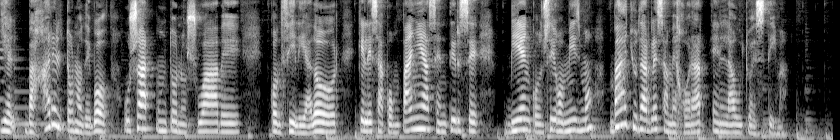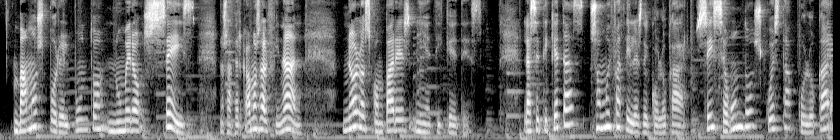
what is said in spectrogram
Y el bajar el tono de voz, usar un tono suave, conciliador, que les acompañe a sentirse bien consigo mismo, va a ayudarles a mejorar en la autoestima. Vamos por el punto número 6. Nos acercamos al final. No los compares ni etiquetes. Las etiquetas son muy fáciles de colocar. 6 segundos cuesta colocar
